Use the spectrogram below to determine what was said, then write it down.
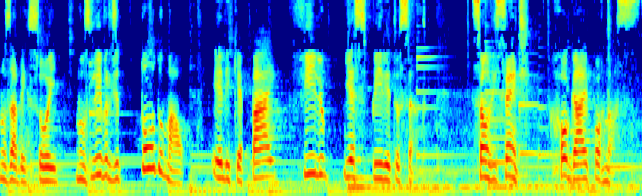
nos abençoe, nos livre de todo mal. Ele que é Pai, Filho e Espírito Santo. São Vicente, rogai por nós.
